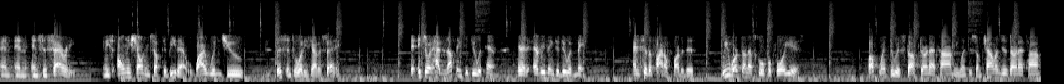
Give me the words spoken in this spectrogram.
and, and, and sincerity. And he's only shown himself to be that. Why wouldn't you listen to what he's got to say? And so it had nothing to do with him. It had everything to do with me. And to the final part of this, we worked on that school for four years. Puff went through his stuff during that time. He went through some challenges during that time.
